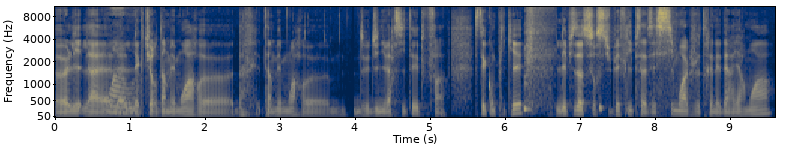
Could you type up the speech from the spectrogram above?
la, lecture d'un mémoire, d'un mémoire d'université, tout. Enfin, c'était compliqué. L'épisode sur Stupéflip, ça faisait six mois que je traînais derrière moi.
